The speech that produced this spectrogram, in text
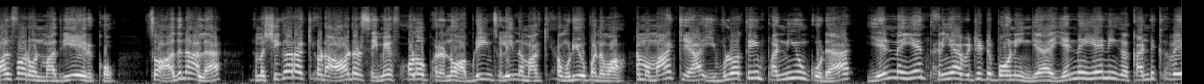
ஆல்ஃபார் ஒன் மாதிரியே இருக்கும். ஸோ அதனால நம்ம ஷிகாராக்கியோட ஆர்டர்ஸையுமே ஃபாலோ பண்ணணும் அப்படின்னு சொல்லி இந்த மாக்கியா முடிவு பண்ணுவான் நம்ம மாக்கியா இவ்வளோத்தையும் பண்ணியும் கூட என்னை ஏன் தனியாக விட்டுட்டு போனீங்க என்னை ஏன் நீங்கள் கண்டுக்கவே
